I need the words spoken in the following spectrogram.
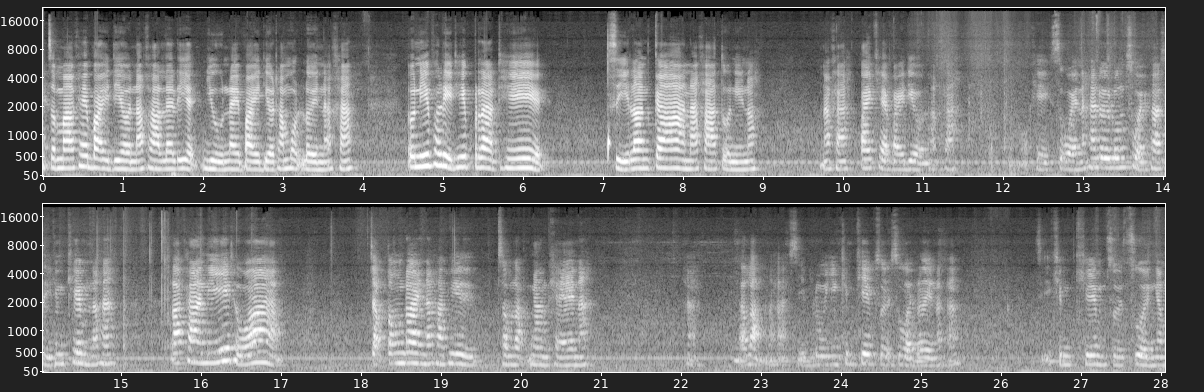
สจะมาแค่ใบเดียวนะคะรายละเอียดอยู่ในใบเดียวทั้งหมดเลยนะคะ ตัวนี้ผลิตที่ประเทศ สีลันกานะคะ ตัวนี้เนาะนะคะป้ายแคร์ใบเดียวนะคะ โอเคสวยนะคะ โดยรวมสวยค่ะสีเข้มๆนะคะ ราคานี้ถือว่า จับต้องได้นะคะพี่สำหรับงานแท้นะค่ะด้านหลังนะคะ สีบลูยิ่งเข้มๆสวยๆเลยนะคะ สีเข้มๆสวยๆงาม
